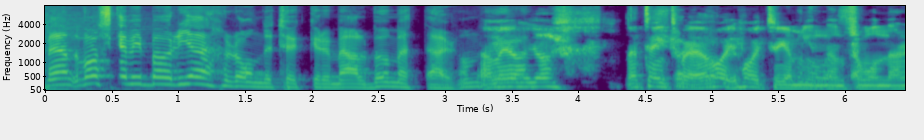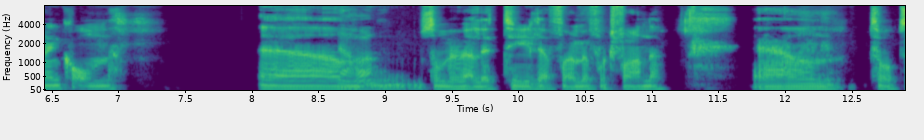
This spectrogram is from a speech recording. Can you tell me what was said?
Men var ska vi börja Ronny tycker du med albumet där? Om, Ja, men jag, jag, jag tänkte på det. Jag har, jag har ju tre minnen från när den kom. Eh, som är väldigt tydliga för mig fortfarande. Eh, trots,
